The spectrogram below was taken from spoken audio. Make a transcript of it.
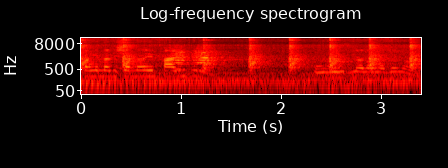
pang inalisan na yung tali dun ah. Uuwid na lang na gano'n.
